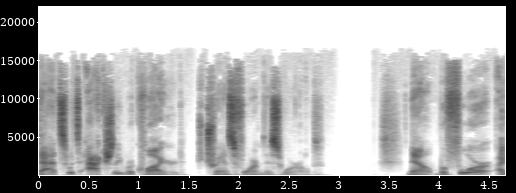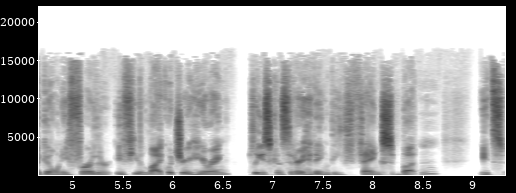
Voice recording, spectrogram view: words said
That's what's actually required to transform this world. Now, before I go any further, if you like what you're hearing, please consider hitting the thanks button. It's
